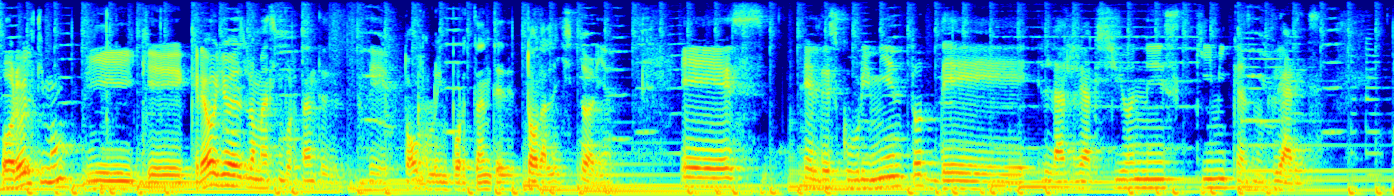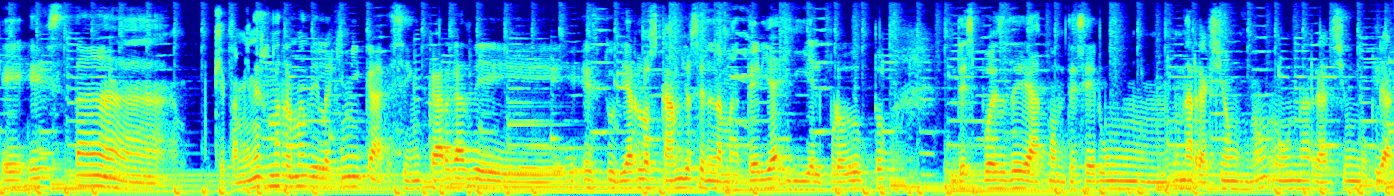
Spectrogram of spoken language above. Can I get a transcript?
Por último, y que creo yo es lo más importante de todo lo importante de toda la historia, es el descubrimiento de las reacciones químicas nucleares. Eh, esta, que también es una rama de la química, se encarga de estudiar los cambios en la materia y el producto después de acontecer una reacción, ¿no? una reacción nuclear.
